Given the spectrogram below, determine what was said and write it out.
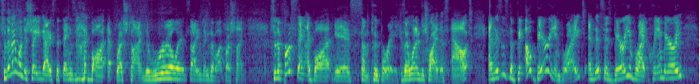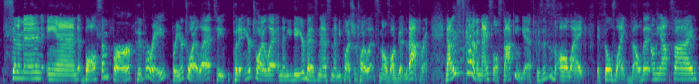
So then I wanted to show you guys the things that I bought at Fresh Thyme, the really exciting things I bought at Fresh Thyme. So the first thing I bought is some Poo-Pourri because I wanted to try this out. And this is the, oh, Berry and Bright. And this is Berry and Bright Cranberry, cinnamon, and balsam fir Poo-Pourri for your toilet. So you put it in your toilet and then you do your business and then you flush your toilet and it smells all good in the bathroom. Now this is kind of a nice little stocking gift because this is all like, it feels like velvet on the outside.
